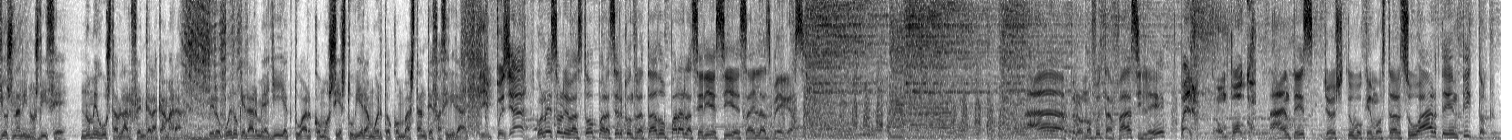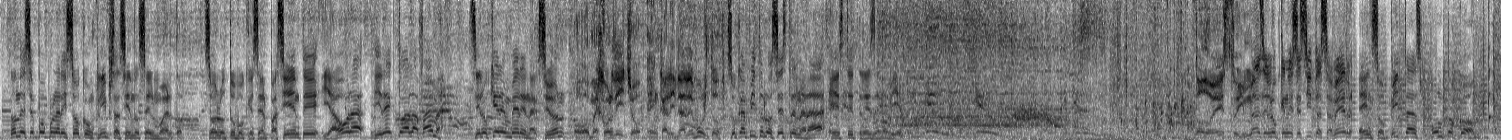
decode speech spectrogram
Josh Nally nos dice, no me gusta hablar frente a la cámara, pero puedo quedarme allí y actuar como si estuviera muerto con bastante facilidad. Y pues ya, con eso le bastó para ser contratado para la serie CSI Las Vegas. Ah, pero no fue tan fácil, ¿eh? Bueno, un poco. Antes, Josh tuvo que mostrar su arte en TikTok, donde se popularizó con clips haciéndose el muerto. Solo tuvo que ser paciente y ahora directo a la fama. Si lo quieren ver en acción, o mejor dicho, en calidad de bulto, su capítulo se estrenará este 3 de noviembre. Todo esto y más de lo que necesitas saber en sopitas.com.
